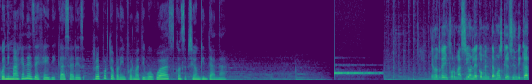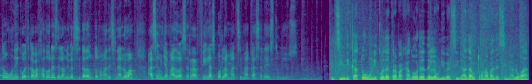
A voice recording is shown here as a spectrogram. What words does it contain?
Con imágenes de Heidi Cázares, reportó para Informativo UAS Concepción Quintana. En otra información le comentamos que el Sindicato Único de Trabajadores de la Universidad Autónoma de Sinaloa hace un llamado a cerrar filas por la máxima casa de estudios. El Sindicato Único de Trabajadores de la Universidad Autónoma de Sinaloa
